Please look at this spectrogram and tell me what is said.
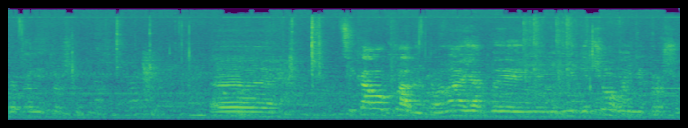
але про них трошки пізніше. Е, Цікава обкладинка, вона якби ні до чого і ні про що.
